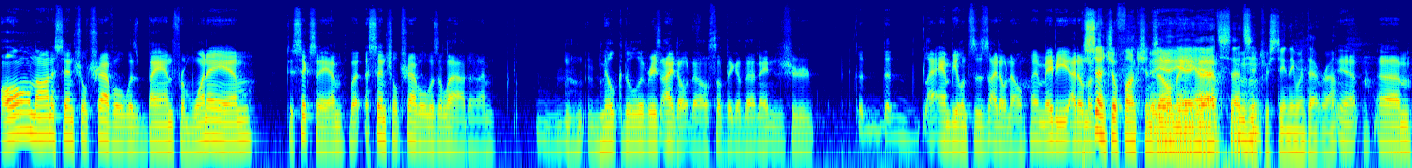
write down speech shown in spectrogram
All non essential travel was banned from 1 a.m. to 6 a.m., but essential travel was allowed. I'm milk deliveries. I don't know something of that nature. Ambulances. I don't know. Maybe I don't know. Essential functions only. Yeah, yeah, yeah. that's that's mm-hmm. interesting. They went that route. Yeah. Um,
